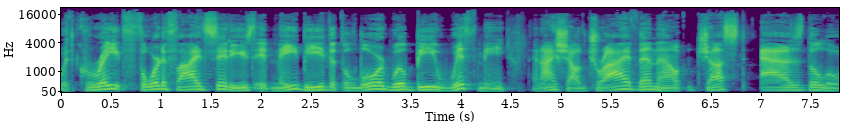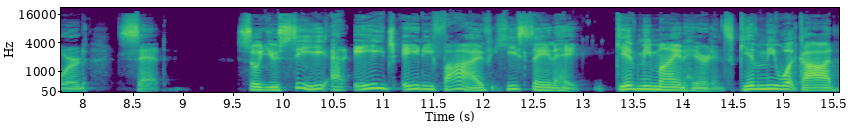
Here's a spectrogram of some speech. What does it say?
With great fortified cities, it may be that the Lord will be with me, and I shall drive them out just as the Lord said. So you see, at age 85, he's saying, Hey, give me my inheritance. Give me what God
